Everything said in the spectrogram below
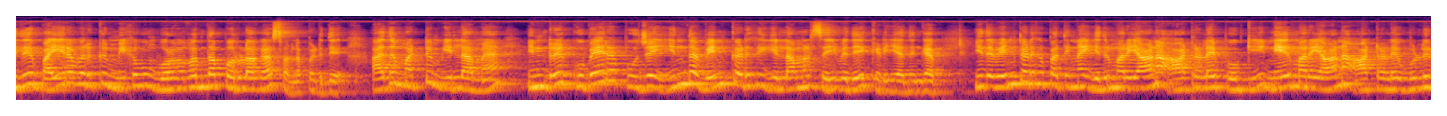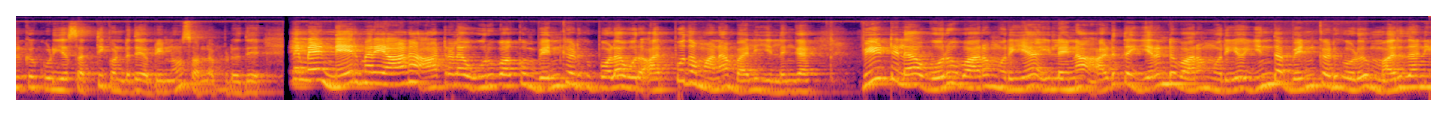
இது பைரவருக்கு மிகவும் உகந்த பொருளாக சொல்லப்படுது. அது மட்டும் இல்லாமல் இன்று குபேர பூஜை இந்த வெண்கடுகு இல்லாமல் செய்வதே கிடையாதுங்க. இந்த வெண்கடுகு பார்த்திங்கன்னா எதிர்மறையான ஆற்றலை போக்கி நேர்மறையான ஆற்றலை உள்ளிருக்கக்கூடிய சக்தி கொண்டது அப்படின்னும் சொல்லப்படுது. இனிமே நேர்மறையான ஆற்றலை உருவாக்கும் வெண்கடுகு போல ஒரு அற்புதமான வழி இல்லைங்க. வீட்டில் ஒரு வாரம் முறையோ இல்லைன்னா அடுத்த இரண்டு வாரம் முறையோ இந்த வெண்கடுகோடு மருதாணி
